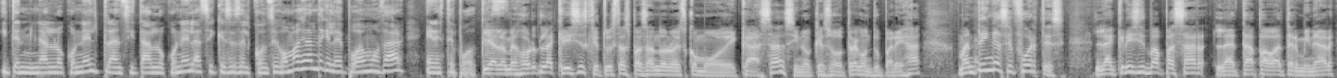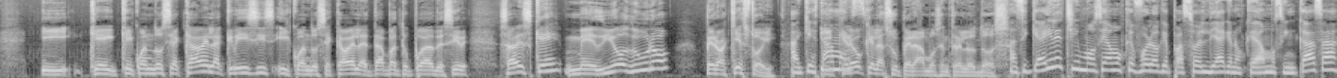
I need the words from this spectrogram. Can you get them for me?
y terminarlo con Él, transitarlo con Él. Así que ese es el consejo más grande que le podemos dar en este podcast. Y a lo mejor la crisis que tú estás pasando no es como de casa, sino que es otra con tu pareja. Manténgase fuertes. La crisis va a pasar, la etapa va a terminar y que, que, cuando se acabe la crisis y cuando se acabe la etapa tú puedas decir, ¿sabes qué? Me dio duro, pero aquí estoy. Aquí estamos. Y creo que la superamos entre los dos. Así que ahí le chismoseamos qué fue lo que pasó el día que nos quedamos sin casa.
